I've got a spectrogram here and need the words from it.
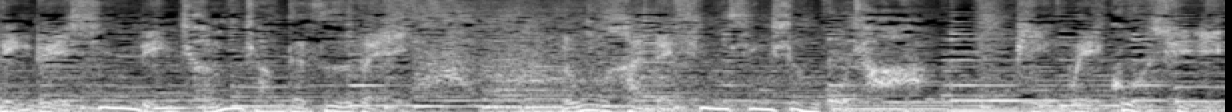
领略心灵成长的滋味。卢汉的清新上午茶，品味过去，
